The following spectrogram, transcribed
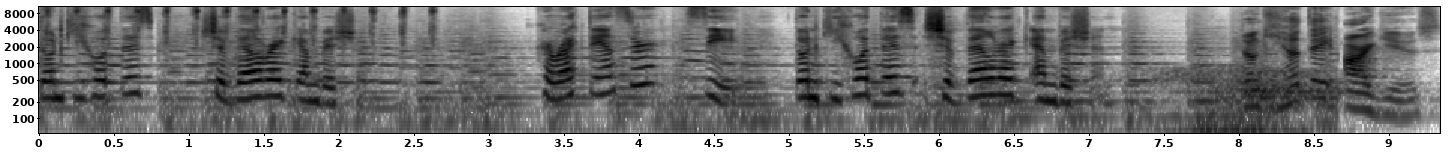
Don Quixote's chivalric ambition. Correct answer? C. Don Quixote's chivalric ambition. Don Quixote argues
